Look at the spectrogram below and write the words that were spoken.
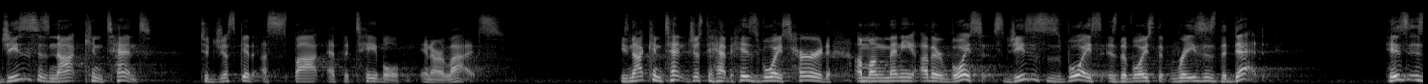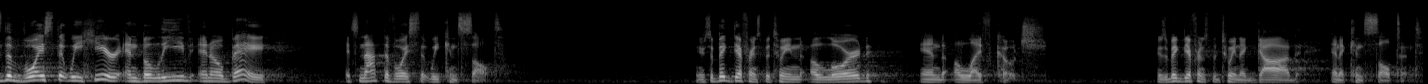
Jesus is not content to just get a spot at the table in our lives. He's not content just to have his voice heard among many other voices. Jesus' voice is the voice that raises the dead. His is the voice that we hear and believe and obey. It's not the voice that we consult. There's a big difference between a Lord and a life coach. There's a big difference between a God and a consultant.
